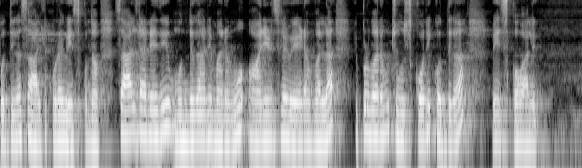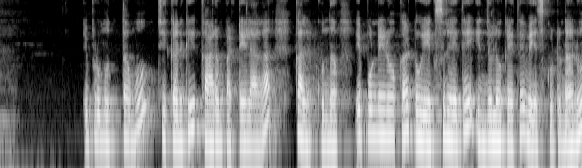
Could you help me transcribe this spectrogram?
కొద్దిగా సాల్ట్ కూడా వేసుకుందాం. సాల్ట్ అనేది ముందుగానే మనము ఆనియన్స్లో వేయడం వల్ల ఇప్పుడు మనము చూసుకొని కొద్దిగా వేసుకోవాలి. ఇప్పుడు మొత్తము చికెన్కి కారం పట్టేలాగా కలుపుకుందాం. ఇప్పుడు నేను ఒక టూ ఎగ్స్ని అయితే ఇందులోకైతే వేసుకుంటున్నాను.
